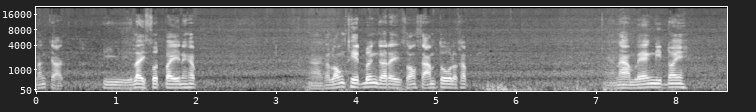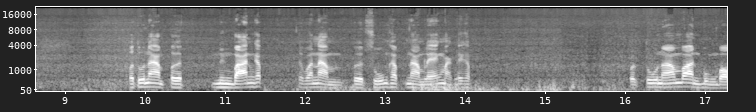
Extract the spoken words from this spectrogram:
หลังจากที่ไล่สดไปนะครับอ่าก็ลองเทสเบิ้งก็ได้สองสามตัวแล้วครับน้ำแรงนิดหน่อย ประตูน้ำเปิดหนึ่งบานครับ แต่ว่าน้ำเปิดสูงครับน้ำแรงมากเลยครับ ประตูน้ำบ้านบุงเบา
